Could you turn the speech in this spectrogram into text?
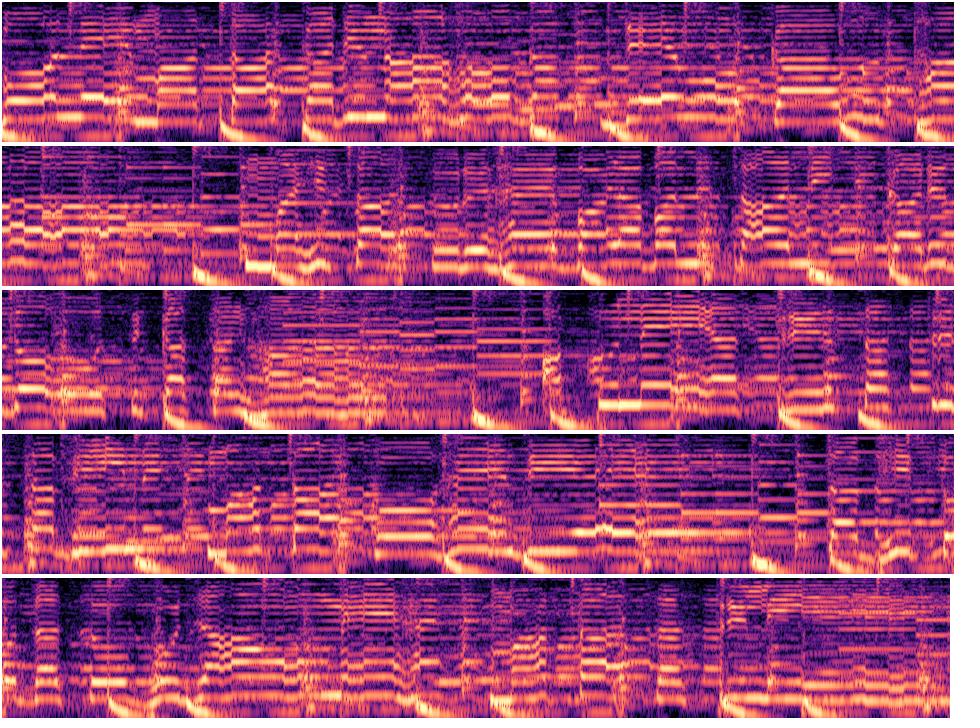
बोले, माता, करना होगा देवों का उद्धार महिषासुर है, बड़ा बलशाली, कर दो उसका संहार। अपने अस्त्र शस्त्र सभी ने माता को हैं दिए। तभी तो दसों भुजाओं में है माता शस्त्र लिए।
